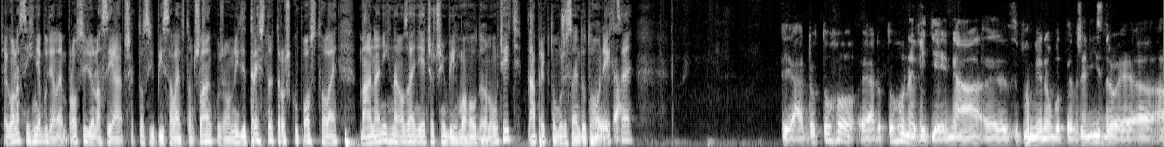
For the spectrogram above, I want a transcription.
že ona si ich nebude len prosiť, ona si, však to si písal aj v tom článku, že on ide trestnúť trošku po stole, má na nich naozaj niečo, čím by ich mohol donútiť, napriek tomu, že sa im do toho nechce? Já do toho, já do toho nevidím, já e, mám jenom otevřený zdroje a, a,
